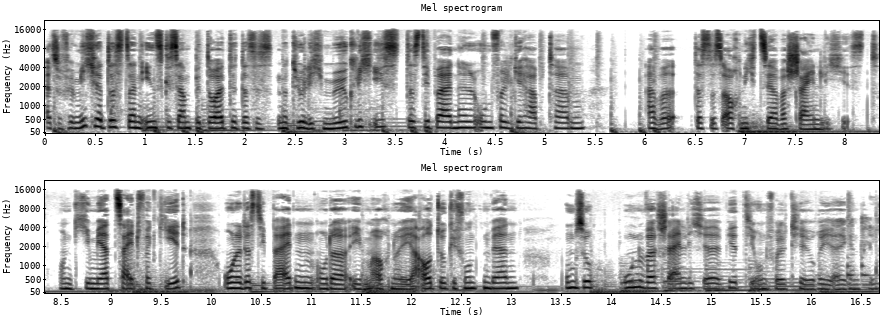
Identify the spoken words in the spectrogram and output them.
Also für mich hat das dann insgesamt bedeutet, dass es natürlich möglich ist, dass die beiden einen Unfall gehabt haben, aber dass das auch nicht sehr wahrscheinlich ist. Und je mehr Zeit vergeht, ohne dass die beiden oder eben auch nur ihr Auto gefunden werden, umso unwahrscheinlicher wird die Unfalltheorie eigentlich.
